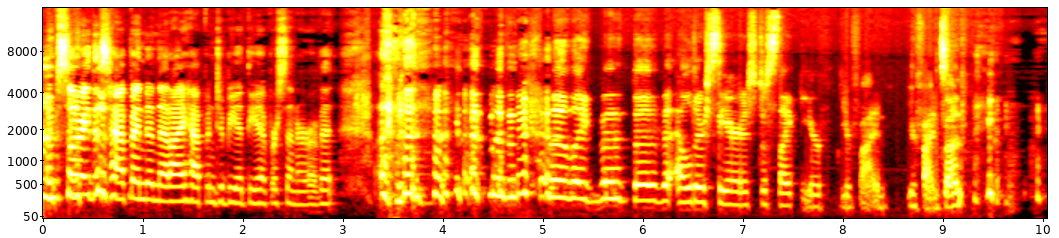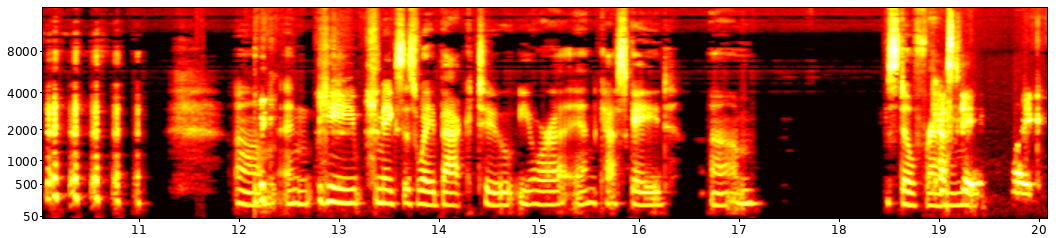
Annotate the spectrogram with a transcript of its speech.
I'm sorry this happened and that I happened to be at the epicenter of it. the, the- like the, the the elder seer is just like you're you're fine you're fine son um, and he makes his way back to Eora and Cascade. Um, still frowning. Cascade. Like,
